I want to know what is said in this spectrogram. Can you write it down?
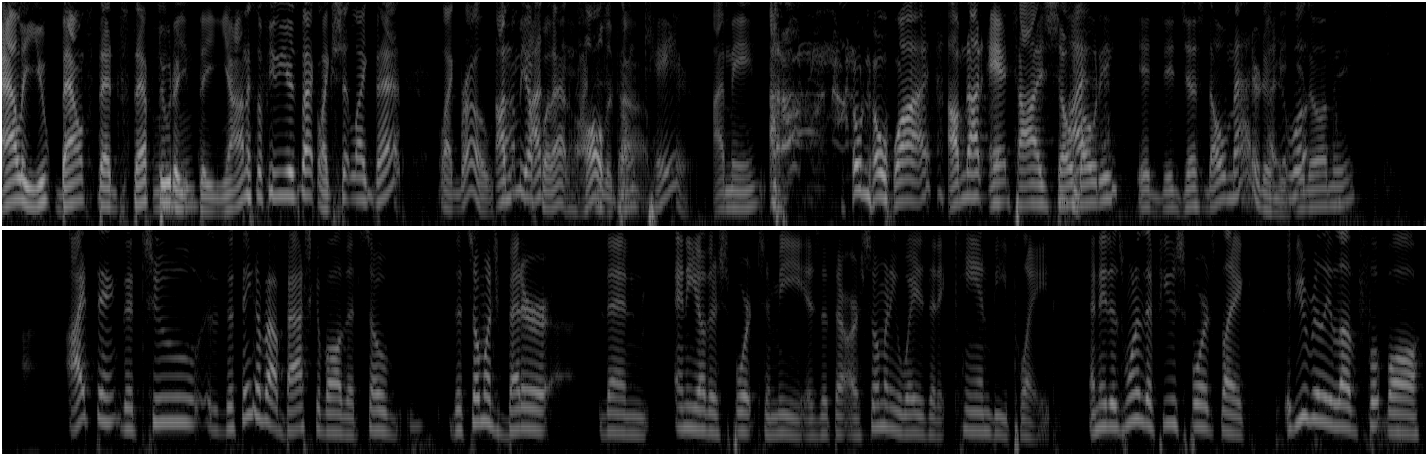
alley oop bounce that Steph threw Mm-hmm. to the Giannis a few years back, like shit like that. Like, bro, sign I'm- me up I- for that I all the just time. Don't care. I mean, I don't, I don't know why. I'm not anti showboating. It it just don't matter to I- me. well- you know what I mean? I think the two the thing about basketball that's so that's so much better than any other sport to me is that there are so many ways that it can be played. And it is one of the few sports like if you really love football,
